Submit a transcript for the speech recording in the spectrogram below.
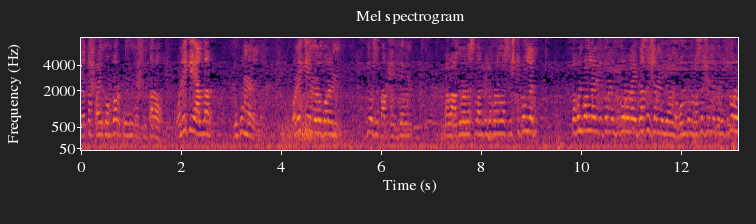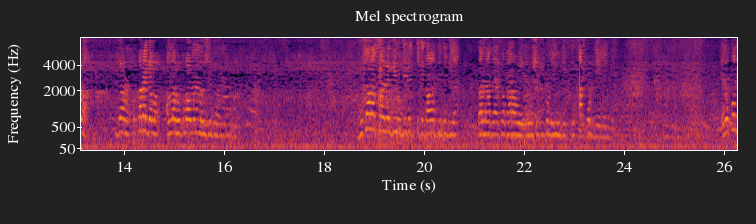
যত পয়গম্বর প্রেরণ করছেন, তারাও অনেকেই আল্লাহর হুকুম মানে না। অনেকেই মনে করেন, কি হচ্ছে পাপ করে যেমন বাবা আদম আলাহ ইসলামকে যখন আল্লাহ সৃষ্টি করলেন, তখন বললেন যে, তোমরা কি করো না? এই গাছের সামনে যাও না। বন্ধন গাছের সামনে তুমি কি করো না? যাও না তারাই গেল। আল্লাহর হুকুম অমান্য হয়েছে কি হয়নি মুসা আলাহ সাহেব এক ইহুদি ব্যক্তিকে দাওয়াত দিতে গিয়ে তার মাথা এত খারাপ হয়ে গেল, সে কি করল? ইহুদিকে দিয়ে গেলেন এরকম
